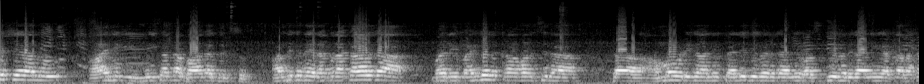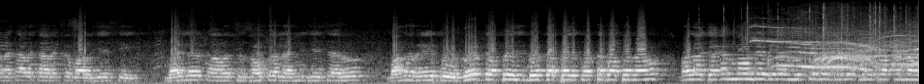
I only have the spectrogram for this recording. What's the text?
విషయాలు ఆయనకి మీకన్నా బాగా తెలుసు. అందుకనే రకరకాలుగా మరి మహిళలకు కావాల్సిన అమ్మఒడి కానీ తల్లి దీవెన కానీ వసతి దీవెన కానీ అట్లా రకరకాల కార్యక్రమాలు చేసి మహిళలకు కావాల్సిన సౌకర్యాలు అన్ని చేశారు. మనం రేపు నూట డెబ్బై ఐదు నూట డెబ్బై ఐదు కొట్టబోతున్నాం మళ్ళా జగన్మోహన్ రెడ్డి గారు ముఖ్యమంత్రిగా కొనబోతున్నాం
